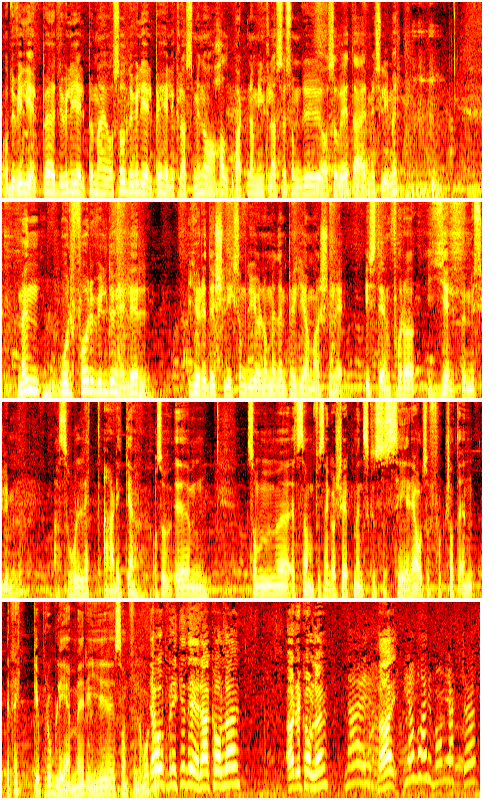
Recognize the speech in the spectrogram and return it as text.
Og du ville, hjelpe, du ville hjelpe meg også. Du ville hjelpe hele klassen min, og halvparten av min klasse, som du også vet, er muslimer. Men hvorfor vil du heller gjøre det slik som du gjør nå med den PGA-marsjen, istedenfor å hjelpe muslimene? Så lett er det ikke. Altså, eh, som et samfunnsengasjert menneske så ser jeg altså fortsatt en rekke problemer i samfunnet vårt. Jeg håper ikke dere er kalde. Er dere kalde? Nei. Nei. Vi er varme om hjertet.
